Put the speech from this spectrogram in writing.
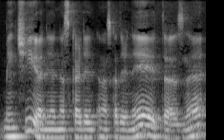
mentia né, nas, nas cadernetas, né,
